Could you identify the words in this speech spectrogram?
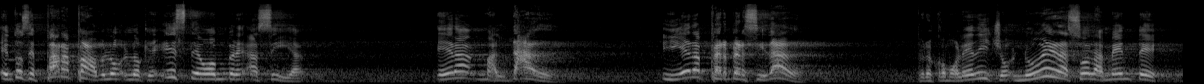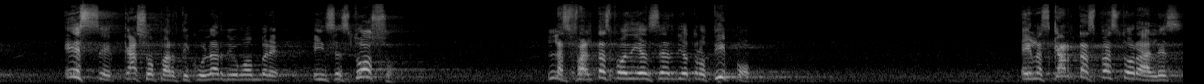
Entonces, para Pablo, lo que este hombre hacía era maldad y era perversidad. Pero como le he dicho, no era solamente ese caso particular de un hombre incestuoso. Las faltas podían ser de otro tipo. En las cartas pastorales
